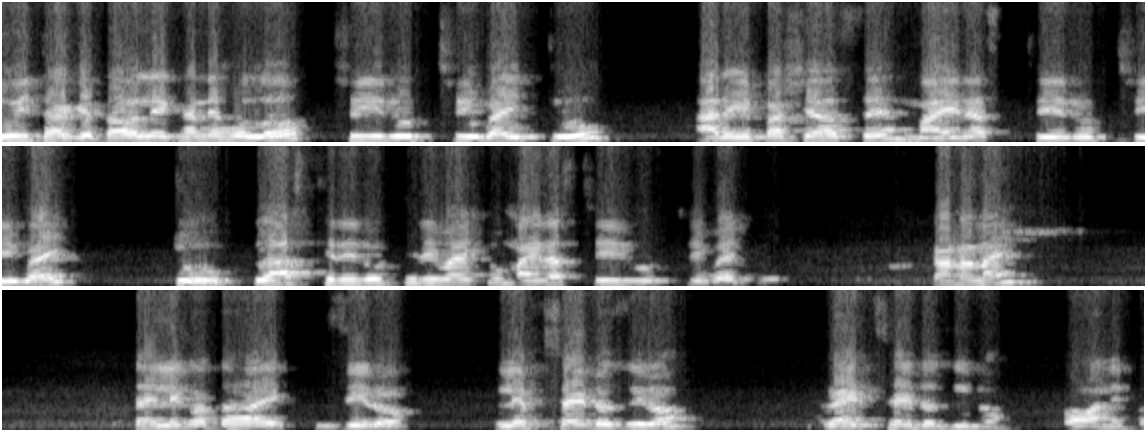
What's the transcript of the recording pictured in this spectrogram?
দুই থাকে। তাহলে এখানে হলো three root three by two আর এ পাশে আছে minus three root three by two plus three root three by two minus three root three by two কাটা নাই। তাইলে কত হয়? জিরো লেফট সাইডও জিরো রাইট সাইডও জিরো প্রমাণিত।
